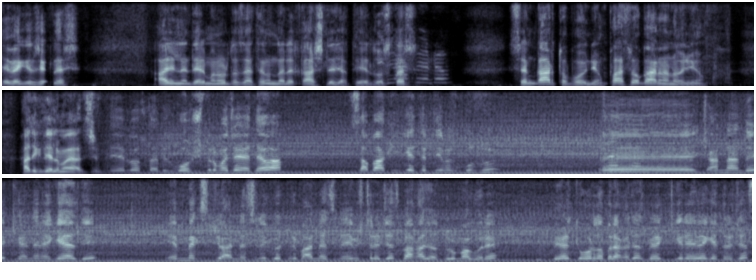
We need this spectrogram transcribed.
eve girecekler. Ali ile Derman orada zaten onları karşılayacak değerli dostlar. Sen kar top oynuyorsun. Pas o karla oynuyorsun. Hadi gidelim Ayaz'cığım. Değerli dostlar biz koşturmacaya devam. Sabahki getirdiğimiz kuzu eee, canlandı. Kendine geldi. Emmek istiyor annesini. Götürüp annesini emiştireceğiz. Bakacağız duruma göre. Belki orada bırakacağız. Belki geri eve getireceğiz.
